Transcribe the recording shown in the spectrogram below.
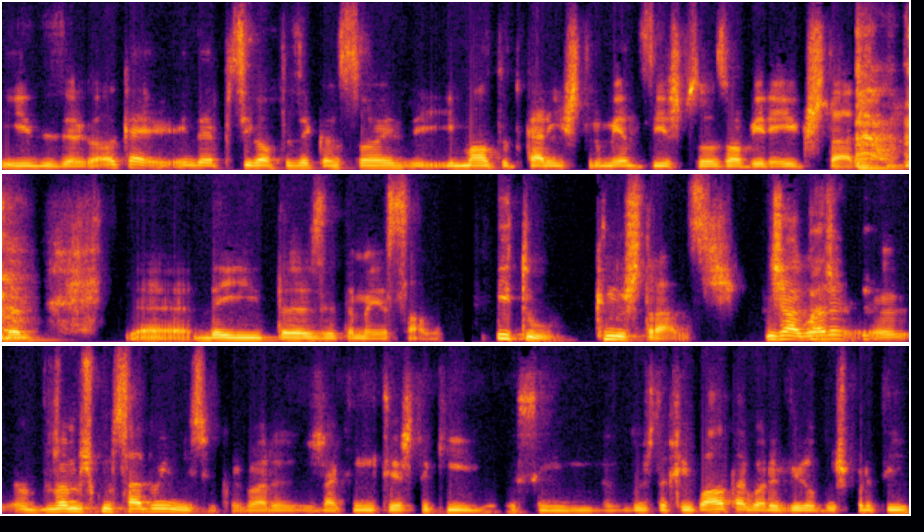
e, dizer, ok, ainda é possível fazer canções e, e malta tocar instrumentos e as pessoas ouvirem e gostarem. Portanto, uh, daí trazer também a sala. E tu, que nos trazes? Já agora, uh, vamos começar do início, que agora, já que meteste aqui, assim, a luz da ribalta, agora vira luz para ti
